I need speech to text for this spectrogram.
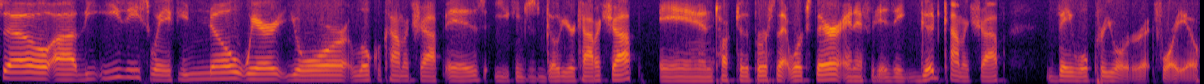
So uh, the easiest way, if you know where your local comic shop is, you can just go to your comic shop and talk to the person that works there. And if it is a good comic shop, they will pre-order it for you.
